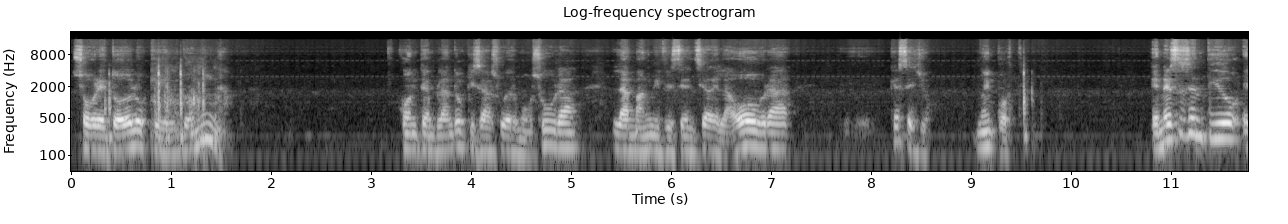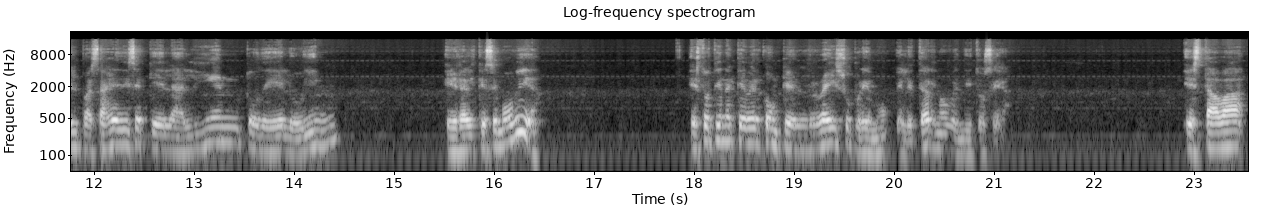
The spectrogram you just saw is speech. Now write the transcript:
sobre todo lo que él domina, contemplando quizás su hermosura, la magnificencia de la obra, yo, no importa. En ese sentido, el pasaje dice que el aliento de Elohim era el que se movía. Esto tiene que ver con que el Rey Supremo, el Eterno, bendito sea, estaba,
